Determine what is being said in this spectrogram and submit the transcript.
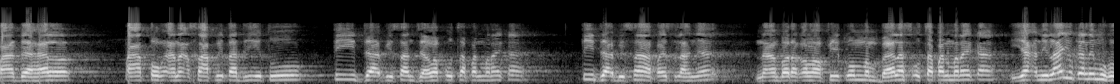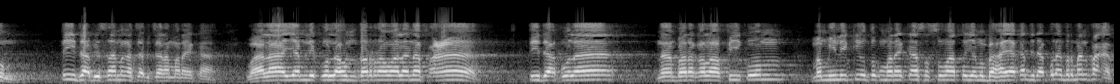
padahal patung anak sapi tadi itu tidak bisa jawab ucapan mereka. Tidak bisa apa istilahnya? Na barakallahu fikum membalas ucapan mereka, yakni la yukallimuhum. Tidak bisa mengajak bicara mereka wala yamliku lahum darra wala naf'a. Tidak pula na barakallahu fikum memiliki untuk mereka sesuatu yang membahayakan tidak pula yang bermanfaat.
